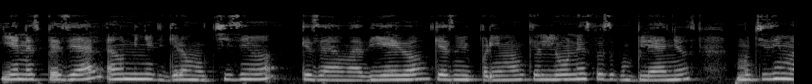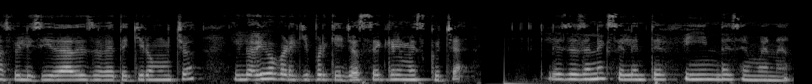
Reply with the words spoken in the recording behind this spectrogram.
y en especial a un niño que quiero muchísimo, que se llama Diego, que es mi primo, que el lunes fue su cumpleaños. Muchísimas felicidades, bebé, te quiero mucho. Y lo digo por aquí porque yo sé que él me escucha. Les deseo un excelente fin de semana.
